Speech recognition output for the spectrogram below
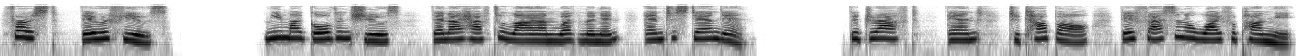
First, they refuse me my golden shoes, then I have to lie on wet linen, and to stand in the draft, and, to top all, they fasten a wife upon me.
